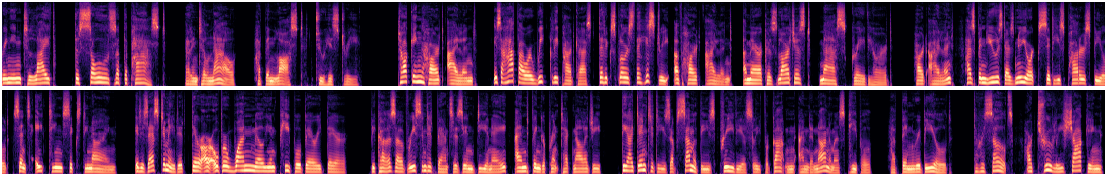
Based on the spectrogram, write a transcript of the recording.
bringing to life the souls of the past that until now have been lost to history. Talking Hart Island is a half hour weekly podcast that explores the history of Hart Island, America's largest mass graveyard. Hart Island has been used as New York City's Potter's Field since 1869. It is estimated there are over 1 million people buried there. Because of recent advances in DNA and fingerprint technology, the identities of some of these previously forgotten and anonymous people have been revealed. The results are truly shocking.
